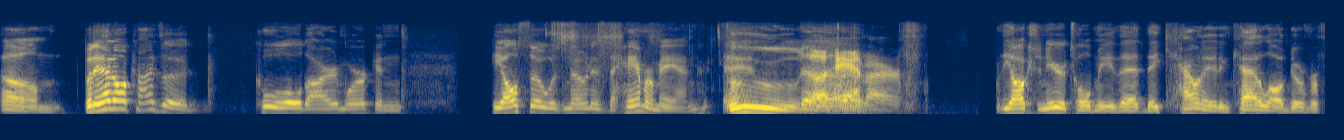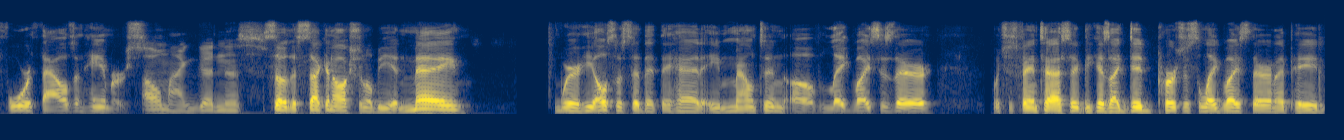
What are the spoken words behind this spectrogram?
Um, but it had all kinds of cool old ironwork, and he also was known as the Hammer Man. Ooh, the, the- hammer. The auctioneer told me that they counted and cataloged over four thousand hammers. Oh my goodness. So the second auction will be in May, where he also said that they had a mountain of leg vices there, which is fantastic because I did purchase a leg vice there and I paid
